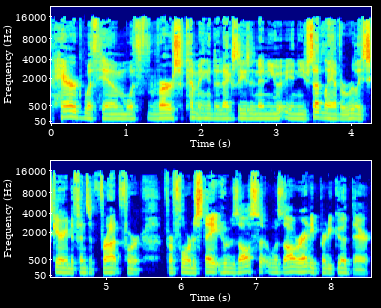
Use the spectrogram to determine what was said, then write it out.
paired with him with Verse coming into next season, and you and you suddenly have a really scary defensive front for for Florida State, who was also was already pretty good there.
